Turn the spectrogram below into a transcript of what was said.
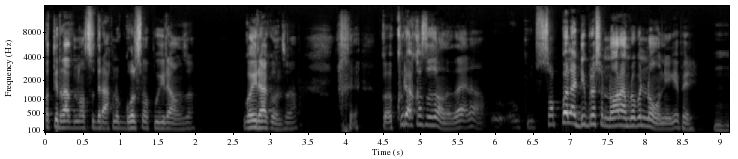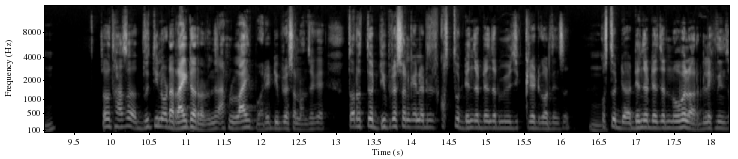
कति रात नसुतेर आफ्नो गोल्समा पुगिरहेको हुन्छ गइरहेको हुन्छ। कुरा कस्तो छ भन्दा त होइन सबैलाई डिप्रेसन नराम्रो पनि नहुने क्या फेरि. तपाईँ थाहा छ दुई तिनवटा राइटरहरू हुन्छ आफ्नो लाइफभरि डिप्रेसन हुन्छ क्या तर त्यो डिप्रेसनको एनर्जी कस्तो डेन्जर डेन्जर म्युजिक क्रिएट गरिदिन्छ. कस्तो डेन्जर डेन्जर नोभेलहरू लेखिदिन्छ.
